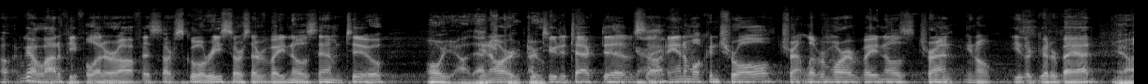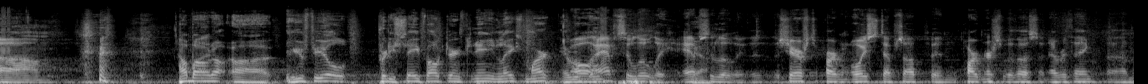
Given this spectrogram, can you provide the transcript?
uh, we got a lot of people at our office. Our school resource, everybody knows him too. Oh yeah, that's you know, our, too. our two detectives, uh, animal control, Trent Livermore. Everybody knows Trent. You know, either good or bad. Yeah. Um, How about uh, you feel pretty safe out there in Canadian Lakes, Mark? Oh, Everybody? absolutely, absolutely. The, the sheriff's department always steps up and partners with us on everything. Um,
